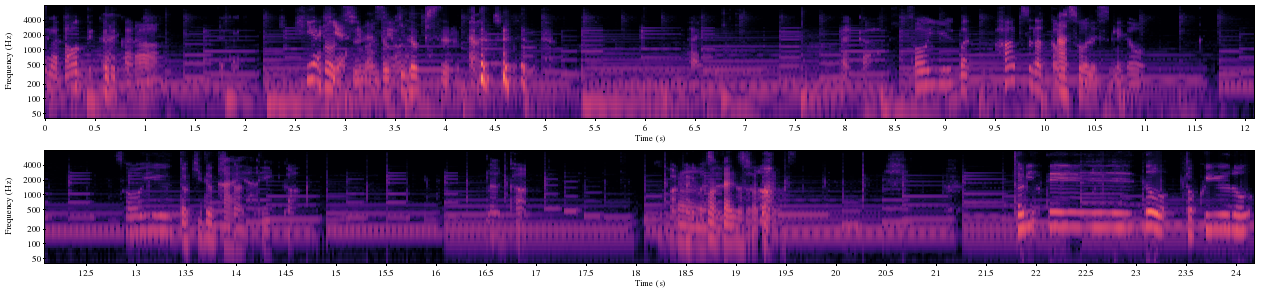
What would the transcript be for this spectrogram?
がドンってくるから、なんかヒヤヒヤ。しますよ、ドキドキする感じ。はい。なんか、そういう、まあ、ハーツなんかもあそううですけど、そういうドキドキ感っていうか、なんか、わかります？わかります、わかります。取り手の特有の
